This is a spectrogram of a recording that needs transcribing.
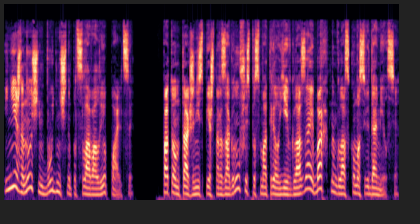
и нежно, но очень буднично поцеловал ее пальцы. Потом, также неспешно разогнувшись, посмотрел ей в глаза и бархатным глазком осведомился.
